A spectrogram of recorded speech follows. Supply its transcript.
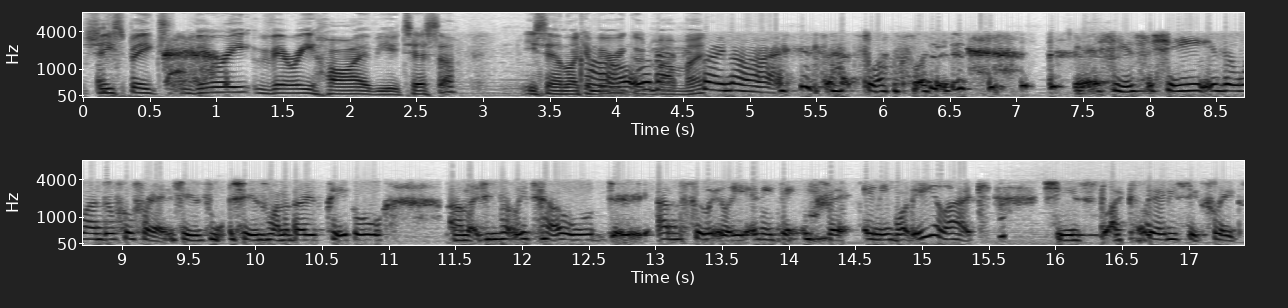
She speaks very, very high of you, Tessa. You sound like a very oh, good well, mum, that's mate. so nice. that's lovely. Yeah, she's she is a wonderful friend. She's she's one of those people um, that you can probably tell will do absolutely anything for anybody. Like she's like 36 weeks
